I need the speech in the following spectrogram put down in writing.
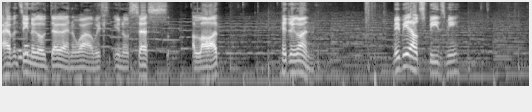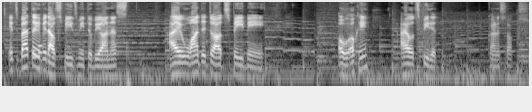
I haven't seen the Road Terra in a while, which, you know, says a lot. Hit and run. Maybe it outspeeds me. It's better if it outspeeds me, to be honest. I want it to outspeed me. Oh, okay. I outspeed it. Kinda sucks.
